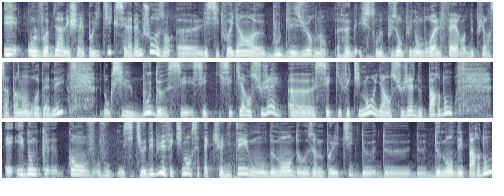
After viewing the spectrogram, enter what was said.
Et on le voit bien à l'échelle politique, c'est la même chose. Euh, les citoyens euh, boudent les urnes, euh, ils sont de plus en plus nombreux à le faire depuis un certain nombre d'années. Donc s'ils boudent, c'est qu'il y a un sujet, c'est qu'effectivement il y a un sujet de pardon. Et, donc quand vous, citiez au début effectivement cette actualité où on demande aux hommes politiques de, demander pardon,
